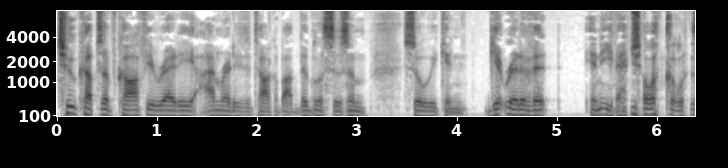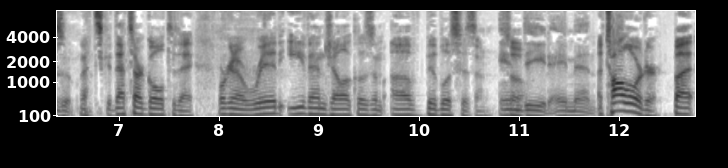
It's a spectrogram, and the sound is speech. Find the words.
Two cups of coffee ready. I'm ready to talk about biblicism, so we can get rid of it in evangelicalism. That's good. That's our goal today. We're going to rid evangelicalism of biblicism. So, Indeed, amen. a tall order. But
